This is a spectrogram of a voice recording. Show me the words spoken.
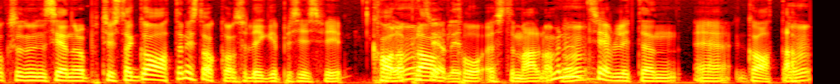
också nu senare på Tysta gatan i Stockholm så ligger precis vid Mm, Karlaplan trevligt. på Östermalm. Men är en Mm. trevlig liten eh, gata.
